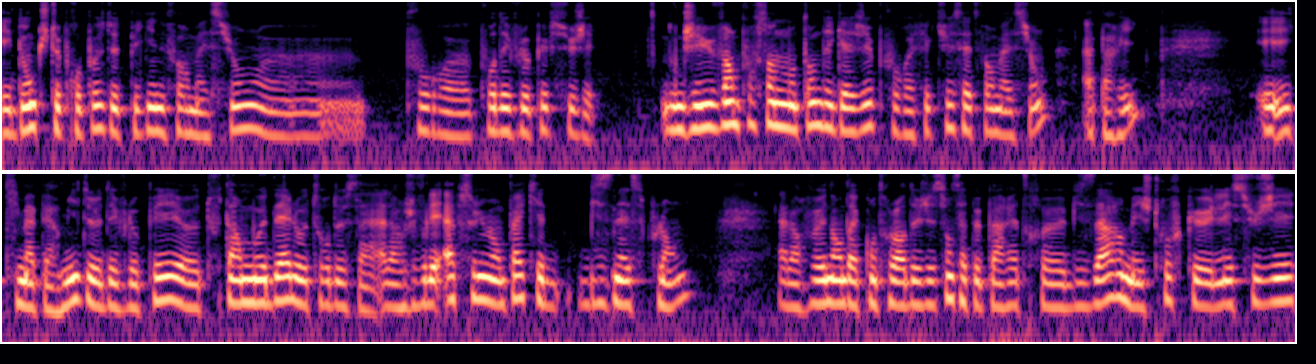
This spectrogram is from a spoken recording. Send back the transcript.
et donc, je te propose de te payer une formation euh, pour, euh, pour développer le sujet. Donc, j'ai eu 20% de mon temps dégagé pour effectuer cette formation à Paris et qui m'a permis de développer euh, tout un modèle autour de ça. Alors, je voulais absolument pas qu'il y ait de business plan. Alors, venant d'un contrôleur de gestion, ça peut paraître bizarre, mais je trouve que les sujets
